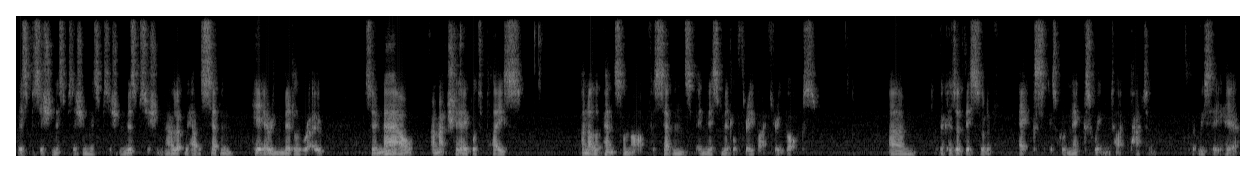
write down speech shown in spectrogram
this position, this position, this position, and this position. Now look, we have a 7 here in the middle row. So now I'm actually able to place another pencil mark for 7s in this middle 3x3 box. Um, because of this sort of X, it's called an X-wing type pattern that we see here.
